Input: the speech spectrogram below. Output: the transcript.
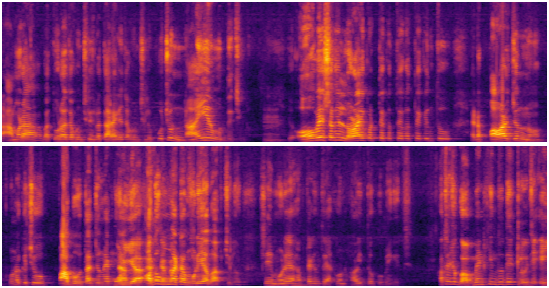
আর আমরা বা তোরা যখন ছিলিস বা তার আগে যখন ছিল প্রচুর নাই এর মধ্যে ছিল। অভাবের সঙ্গে লড়াই করতে করতে করতে কিন্তু একটা পাওয়ার জন্য কোনো কিছু পাবো তার জন্য একটা অদম্য একটা মরিয়া ভাব ছিল। সেই মরিয়া ভাবটা কিন্তু এখন হয়তো কমে গেছে। অথচ গভর্নমেন্ট কিন্তু দেখল যে এই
